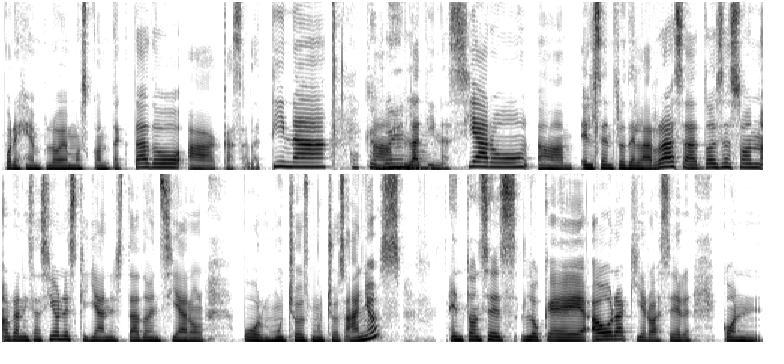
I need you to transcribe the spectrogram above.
por ejemplo, hemos contactado a Casa Latina, oh, Latina Seattle, el Centro de la Raza. Todas esas son organizaciones que ya han estado en Seattle por muchos, muchos años. Entonces, lo que ahora quiero hacer con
